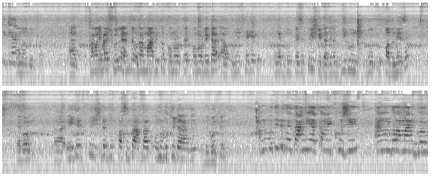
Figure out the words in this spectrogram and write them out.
লিটার। পনেরো দুধ আর খামারি ভাই শুনলেন যে ওনার মা দিত পনেরো পনেরো লিটার উনিশ থেকে দুধ পেয়েছে ত্রিশ লিটার যেটা দ্বিগুণ দুধ উৎপাদন হয়েছে। এবং এই যে ত্রিশ লিটার দুধ পাচ্ছেন তো আপনার অনুভূতিটা বলতেন। অনুভূতিটা যেহেতু আমি অনেক খুশি। আনন্দ আমার গরু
